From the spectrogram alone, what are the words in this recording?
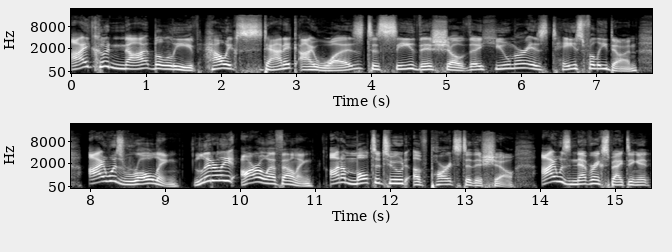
I could not believe how ecstatic I was to see this show. The humor is tastefully done. I was rolling, literally ROFLing on a multitude of parts to this show. I was never expecting it.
